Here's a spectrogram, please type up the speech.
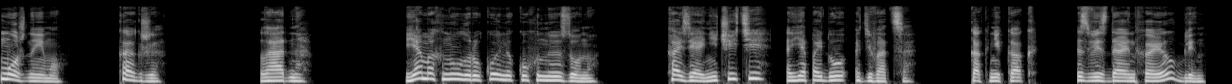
«Можно ему. Как же?» «Ладно». Я махнула рукой на кухонную зону. Хозяйничайте, а я пойду одеваться. Как-никак, звезда НХЛ, блин,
